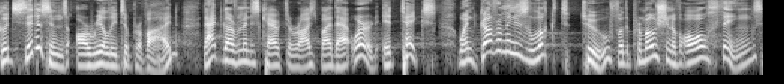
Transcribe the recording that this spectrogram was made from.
good citizens are really to provide, that government is characterized by that word it takes. When government is looked to for the promotion of all things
